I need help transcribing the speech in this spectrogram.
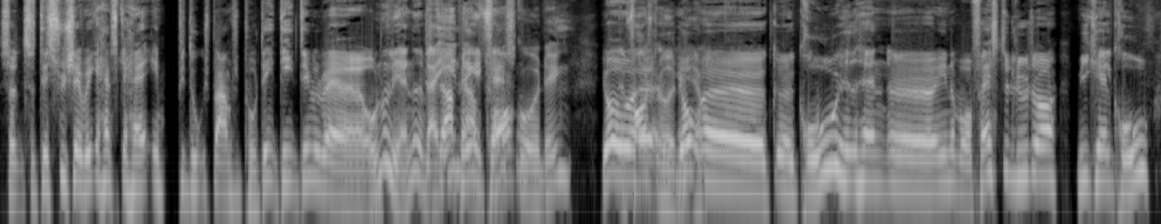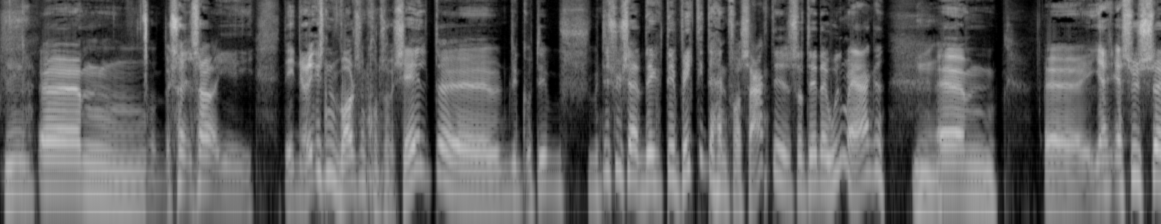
Så, så det synes jeg jo ikke, at han skal have en bidusbamse på. Det, det, det vil være underligt andet. Der er, der er en, penge der er foregået, ikke? Jo, øh, jo det, øh, Grue hed han, øh, en af vores faste lyttere, Michael Grue. Mm. Øhm, så så det, det er jo ikke sådan voldsomt kontroversielt. Øh, det, det, men det synes jeg, det, det er vigtigt, at han får sagt det, så det er da udmærket. Mm. Øhm, Øh, jeg, jeg synes, uh,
